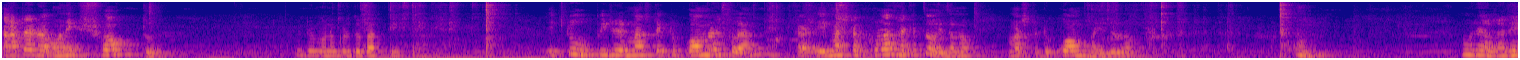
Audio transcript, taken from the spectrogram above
কাটাটা অনেক শক্ত। এটা মনে করে তো বাদ দিয়েছে একটু পিঠের মাছটা একটু কম রাখলাম কারণ এই মাছটা খোলা থাকে তো এই জন্য মাছটা একটু কম হয় এই জন্য। ওরে আল্লাহ রে।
